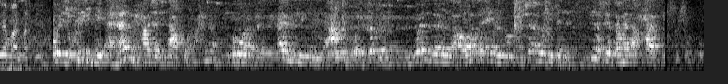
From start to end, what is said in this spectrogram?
واحدة يا معلم ويجري أهم حاجة اللي نعرفوها إحنا هو العقل والفكر والعواطف والمشاعر والجنس يصير ثم الأبحاث. مش نقول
